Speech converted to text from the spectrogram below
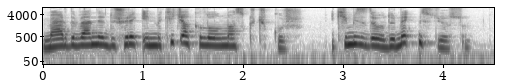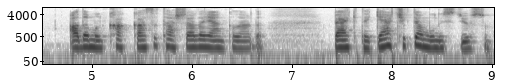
Merdivenleri düşerek inmek hiç akıllı olmaz küçük kuş. İkimizi de öldürmek mi istiyorsun? Adamın kakkası taşlarda yankılardı. Belki de gerçekten bunu istiyorsun.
